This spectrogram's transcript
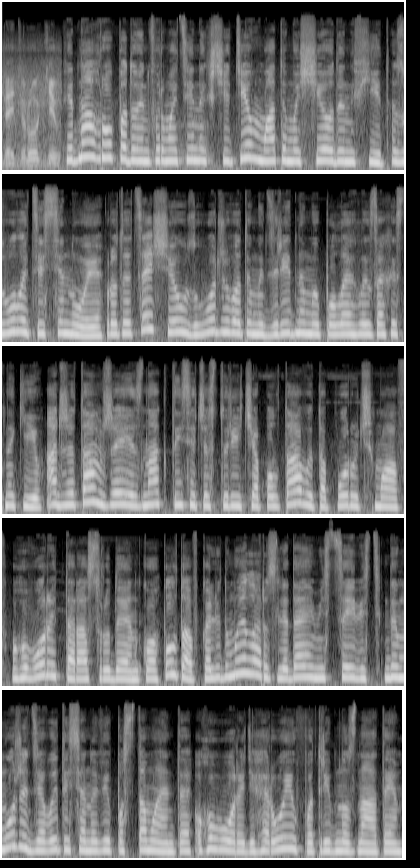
5 років. Вхідна група до інформаційних щитів матиме ще один вхід з вулиці Сіної. Проте це ще узгоджуватимуть з рідними полеглих захисників, адже там вже є знак тисячасторіччя Полтави та поруч МАФ, говорить Тарас Руденко. Полтавка Людмила розглядає місцевість, де можуть з'явитися нові постаменти. Говорить, героїв потрібно знати.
